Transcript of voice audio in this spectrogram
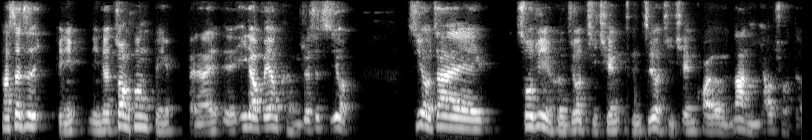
那甚至你你的状况本本来呃医疗费用可能就是只有只有在收据可能只有几千，可能只有几千块二，那你要求的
